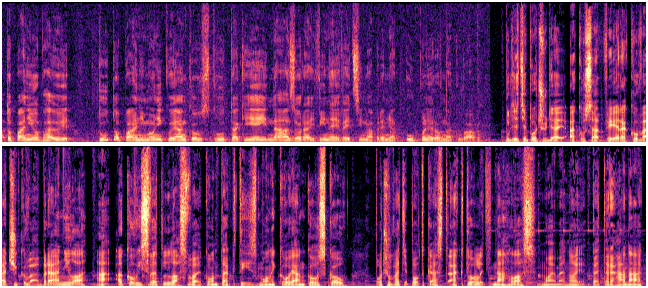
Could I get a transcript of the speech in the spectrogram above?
táto pani obhajuje túto pani Moniku Jankovskú, tak jej názor aj v inej veci má pre mňa úplne rovnakú váhu. Budete počuť aj, ako sa Viera Kováčiková bránila a ako vysvetlila svoje kontakty s Monikou Jankovskou. Počúvate podcast Aktuality na hlas, moje meno je Peter Hanák.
